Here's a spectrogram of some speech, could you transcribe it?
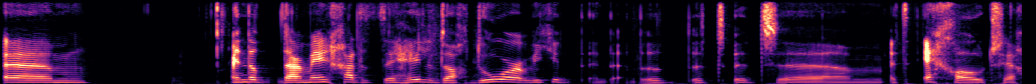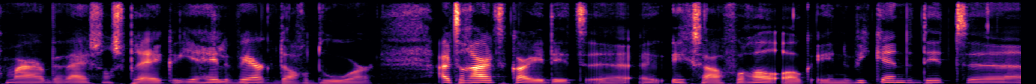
Um, en dat, daarmee gaat het de hele dag door. Weet je, het, het, het, um, het echoot, zeg maar, bij wijze van spreken, je hele werkdag door. Uiteraard kan je dit, uh, ik zou vooral ook in de weekenden dit, uh,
